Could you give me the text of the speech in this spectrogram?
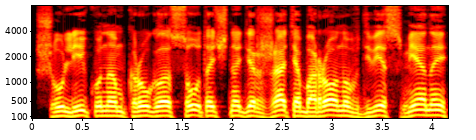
Шуликунам круглосуточно держать оборону в две смены,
